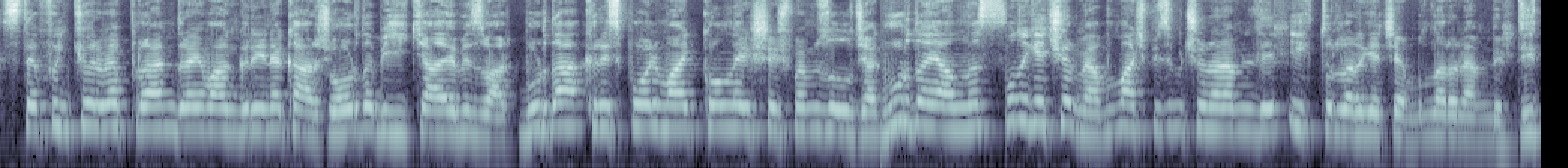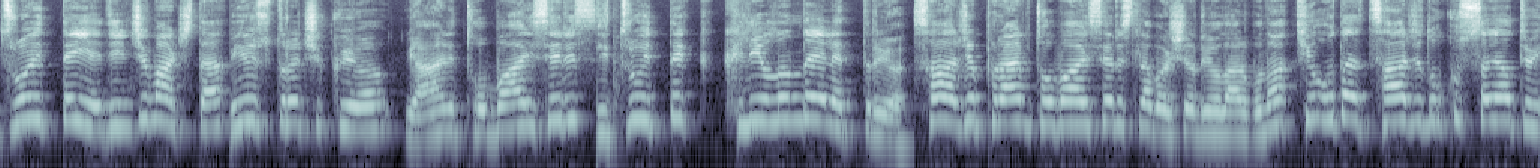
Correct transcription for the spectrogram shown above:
Stephen Curry ve Prime Draymond Green'e karşı orada bir hikayemiz var. Burada Chris Paul, Mike Conley eşleşmemiz olacak. Burada yalnız bunu geçiyorum ya. Bu maç bizim için önemli değil. İlk turları geçelim. Bunlar önemli değil. Detroit'te 7. maçta bir üst tura çıkıyor. Yani Tobias Harris Detroit'te Cleveland'ı elettiriyor. Sadece Prime Tobias Harris'le başarıyorlar buna. Ki o da sadece 9 sayı atıyor.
